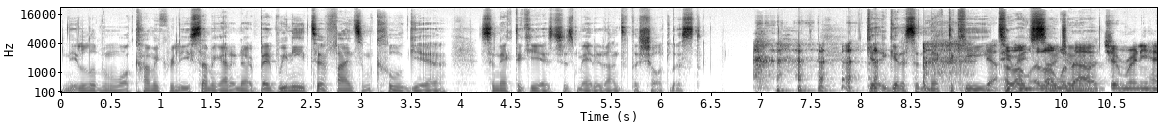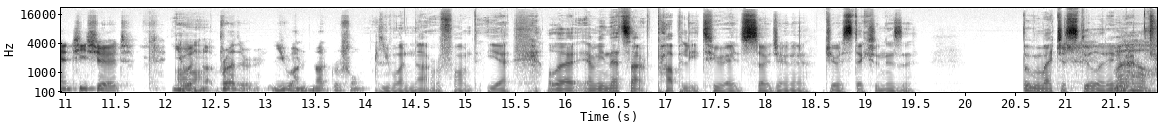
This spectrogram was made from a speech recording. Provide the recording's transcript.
need a little bit more comic relief, something I don't know, but we need to find some cool gear. Synecdoche has just made it onto the short list. get get a Synecdoche yeah. Along, along with our Jim Renihan T-shirt. You Oh. are not, brother. You are not reformed. You are not reformed. Yeah. Although, I mean, that's not properly two age sojourner jurisdiction, is it? But we might just steal it anyway. Well-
